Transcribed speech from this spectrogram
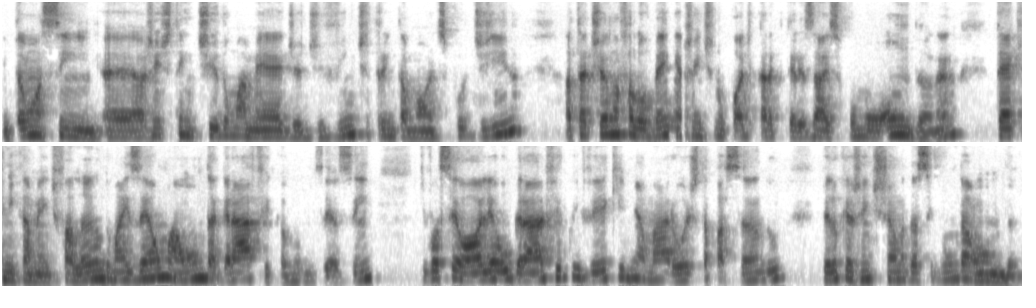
Então, assim, é, a gente tem tido uma média de 20, 30 mortes por dia. A Tatiana falou bem, a gente não pode caracterizar isso como onda, né? Tecnicamente falando, mas é uma onda gráfica, vamos dizer assim, que você olha o gráfico e vê que Mianmar hoje está passando pelo que a gente chama da segunda onda.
